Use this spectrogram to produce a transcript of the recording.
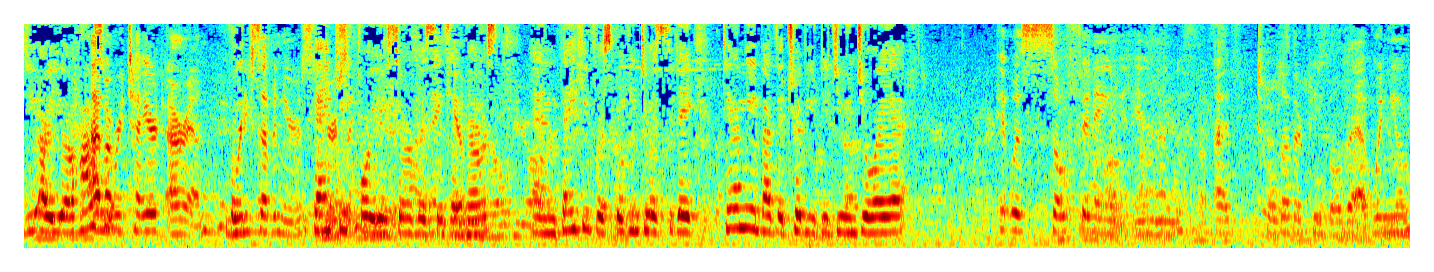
do you, are you a I'm a retired RN, 47 years. Thank you for your service Thank as a nurse, and thank you for speaking to us today. Tell me about the tribute. Did you enjoy it? It was so fitting, and I've told other people that when you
